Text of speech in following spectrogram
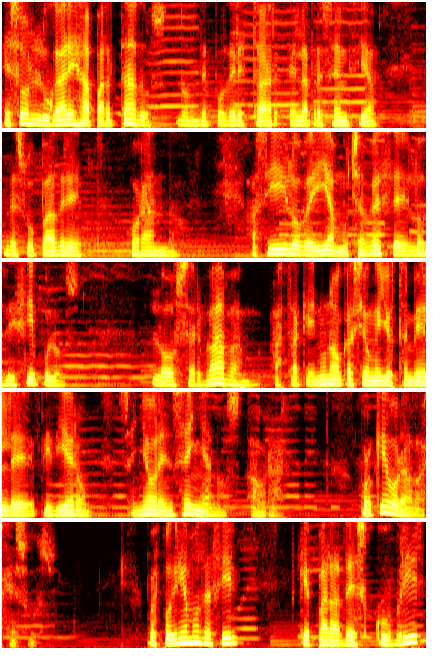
esos lugares apartados donde poder estar en la presencia de su Padre orando? Así lo veían muchas veces los discípulos lo observaban hasta que en una ocasión ellos también le pidieron, Señor, enséñanos a orar. ¿Por qué oraba Jesús? Pues podríamos decir que para descubrir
